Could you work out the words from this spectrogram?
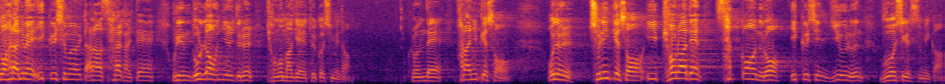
또 하나님의 이끄심을 따라 살아갈 때 우리는 놀라운 일들을 경험하게 될 것입니다. 그런데 하나님께서 오늘 주님께서 이 변화된 사건으로 이끄신 이유는 무엇이겠습니까?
